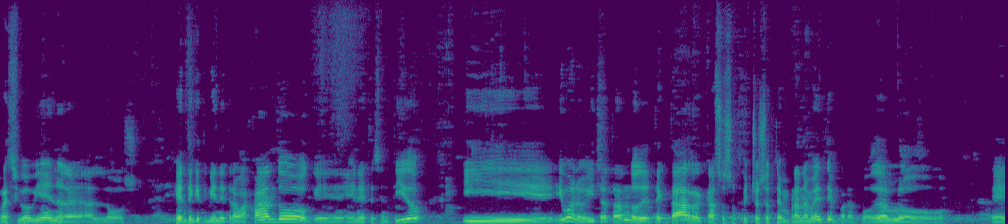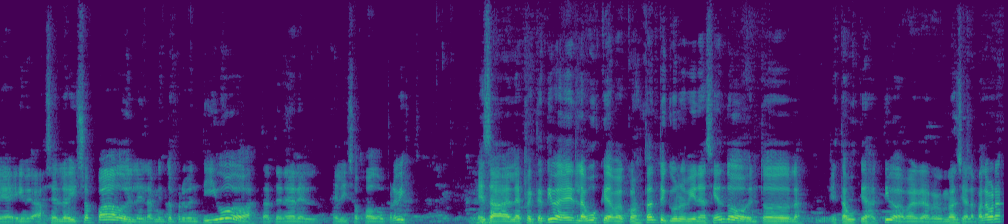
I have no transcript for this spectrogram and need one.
reciba bien, a, a los gente que viene trabajando en este sentido. Y, y, bueno, y tratando de detectar casos sospechosos tempranamente para poderlo eh, hacer el hisopado, el aislamiento preventivo, hasta tener el, el hisopado previsto. Esa, la expectativa es la búsqueda constante que uno viene haciendo en todas las, estas búsquedas activas, vale la redundancia de la palabra,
